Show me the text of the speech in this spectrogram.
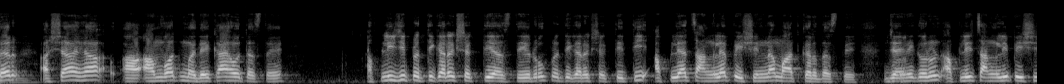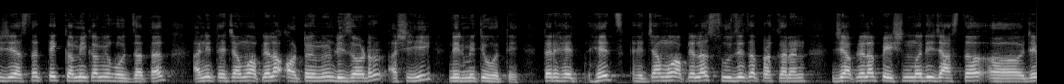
तर अशा ह्या आमवात मध्ये काय होत असते आपली जी प्रतिकारक शक्ती असते रोग प्रतिकारक शक्ती ती आपल्या चांगल्या पेशींना मात करत असते. जेणेकरून आपली चांगली पेशी जी असतात ते कमी कमी होत जातात आणि त्याच्यामुळे आपल्याला ऑटोइम्युन डिझॉर्डर अशी ही निर्मिती होते. तर हे हेच ह्याच्यामुळे आपल्याला सुजेचं प्रकरण जे आपल्याला पेशींमध्ये जास्त जे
